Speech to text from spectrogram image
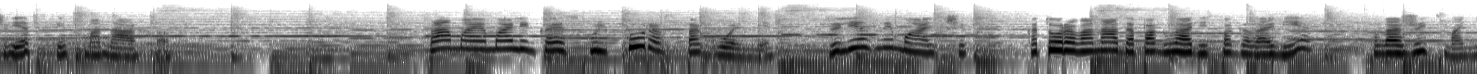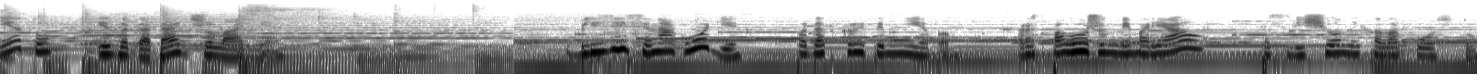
шведских монархов. Самая маленькая скульптура в Стокгольме – железный мальчик, которого надо погладить по голове, положить монету и загадать желание. Вблизи синагоги под открытым небом расположен мемориал, посвященный Холокосту,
